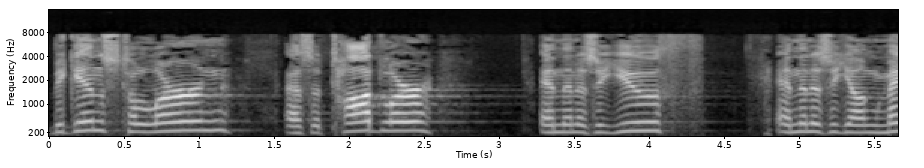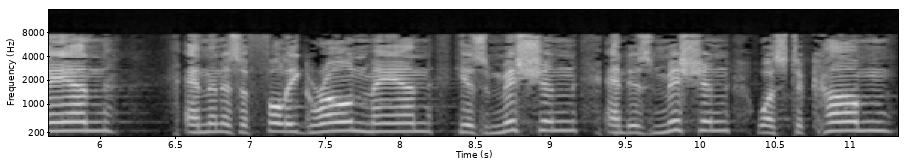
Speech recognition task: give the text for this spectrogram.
begins to learn as a toddler and then as a youth and then as a young man and then as a fully grown man his mission and his mission was to come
